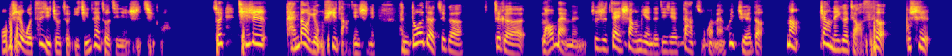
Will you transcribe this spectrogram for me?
我不是，我自己就就已经在做这件事情了。所以其实谈到永续长这件事情，很多的这个这个老板们，就是在上面的这些大主管们会觉得，那这样的一个角色不是。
